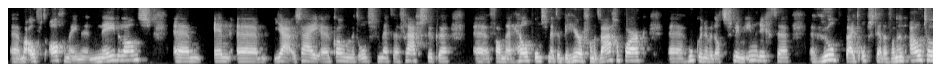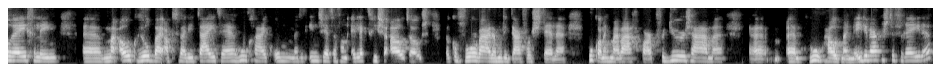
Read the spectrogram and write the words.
maar over het algemeen Nederlands. Um, en um, ja, zij komen met ons met vraagstukken van help ons met het beheer van het wagenpark. hoe kunnen we dat slim inrichten? hulp bij het opstellen van een autoregeling. Maar ook hulp bij actualiteiten. Hè. Hoe ga ik om met het inzetten van elektrische auto's? Welke voorwaarden moet ik daarvoor stellen? Hoe kan ik mijn wagenpark verduurzamen? hoe hou ik mijn medewerkers tevreden?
